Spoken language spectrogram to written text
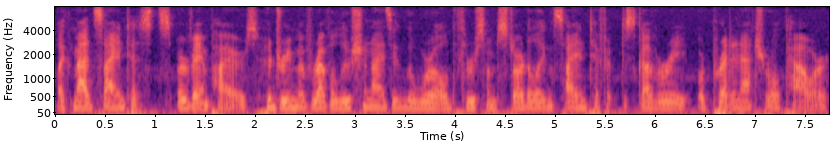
like mad scientists or vampires who dream of revolutionizing the world through some startling scientific discovery or preternatural power,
